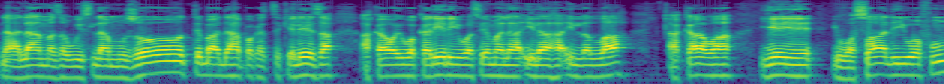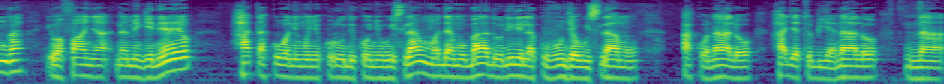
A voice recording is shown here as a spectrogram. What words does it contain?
na alama za Uislamu zote. Baada ya hapo akatekeleza akawa yuwakariri yuwasema la ilaha illa Allah akawa yeye yuwasali yuwafunga yuwafanya na mengineyo. Hata kuwa ni mwenye kurudi kwenye Uislamu. Madamu bado lile la kuvunja Uislamu ako nalo hajatubia nalo na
